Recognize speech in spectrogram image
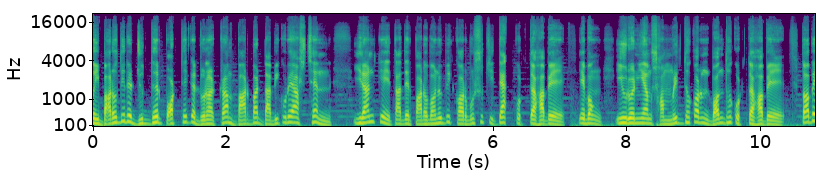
ওই বারো দিনের যুদ্ধের পর থেকে ডোনাল্ড ট্রাম্প বারবার দাবি করে আসছেন, ইরানকে তাদের পারমাণবিক কর্মসূচি ত্যাগ করতে হবে এবং ইউরেনিয়াম সমৃদ্ধকরণ বন্ধ করতে হবে। তবে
